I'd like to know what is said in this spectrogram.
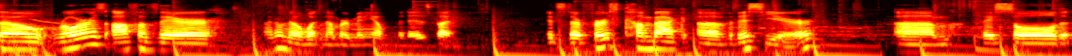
So, Roar is off of their, I don't know what number mini album it is, but it's their first comeback of this year. Um, they sold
